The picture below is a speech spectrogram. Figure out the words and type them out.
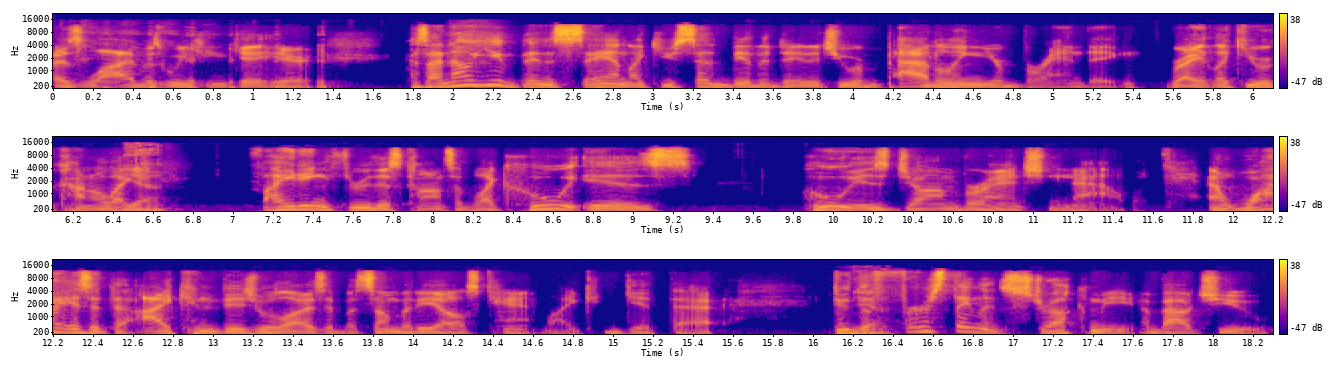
as live as we can get here. Because I know you've been saying, like you said the other day, that you were battling your branding, right? Like you were kind of like yeah. fighting through this concept, like who is who is John Branch now? And why is it that I can visualize it, but somebody else can't like get that? Dude, yeah. the first thing that struck me about you,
